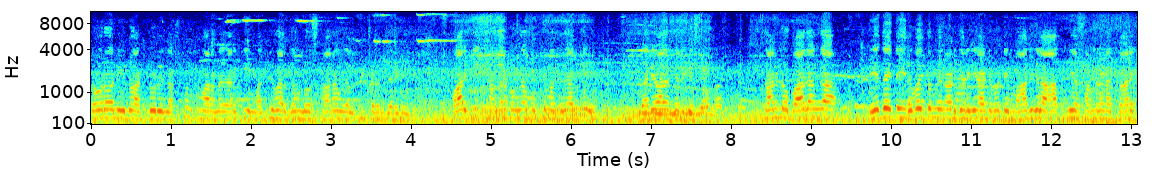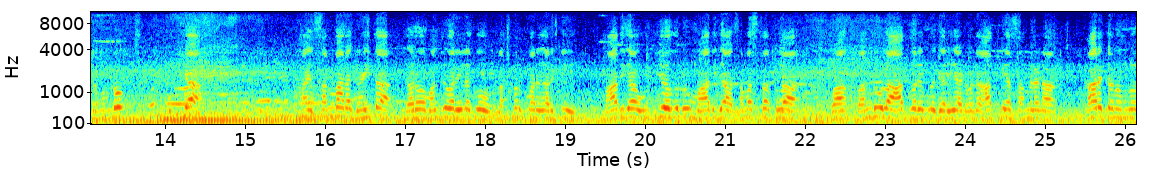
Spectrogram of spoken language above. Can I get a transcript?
గౌరవనీయులు అడ్లూరి లక్ష్మణ్ కుమార్ అన్న గారికి మంత్రివర్గంలో స్థానం కల్పించడం జరిగింది. వారికి ఈ సందర్భంగా ముఖ్యమంత్రి గారికి ధన్యవాదాలు తెలియజేస్తున్నాను దానిలో భాగంగా ఏదైతే ఇరవై తొమ్మిది నాడు జరిగేటువంటి మాదిగల ఆత్మీయ సమ్మేళన కార్యక్రమంలో ముఖ్య ఆ సన్మాన గ్రహీత గౌరవ మంత్రివర్యులకు లక్ష్మణ్ కుమార్ గారికి మాదిగా ఉద్యోగులు మాదిగా సమస్తకుల బ- బంధువుల ఆధ్వర్యంలో జరిగేటువంటి ఆత్మీయ సమ్మేళన కార్యక్రమంలో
